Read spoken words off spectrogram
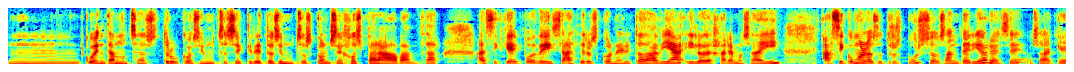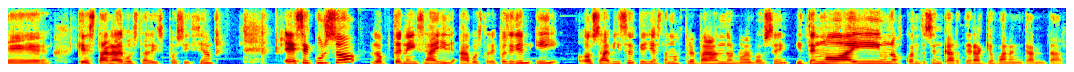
mm, cuenta muchos trucos y muchos secretos y muchos consejos para avanzar. Así que podéis haceros con él todavía y lo dejaremos ahí, así como los otros cursos anteriores, ¿eh? o sea que, que están a vuestra disposición. Ese curso lo tenéis ahí a vuestra disposición y os aviso que ya estamos preparando nuevos, ¿eh? Y tengo ahí unos cuantos en cartera que os van a encantar.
